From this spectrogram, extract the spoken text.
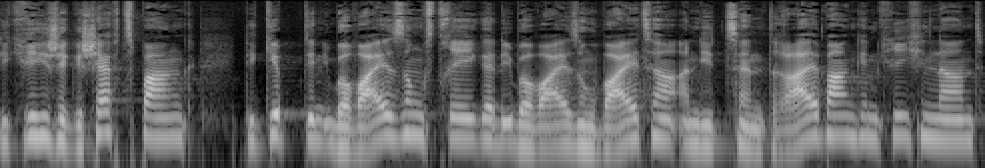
Die griechische Geschäftsbank, die gibt den Überweisungsträger die Überweisung weiter an die Zentralbank in Griechenland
